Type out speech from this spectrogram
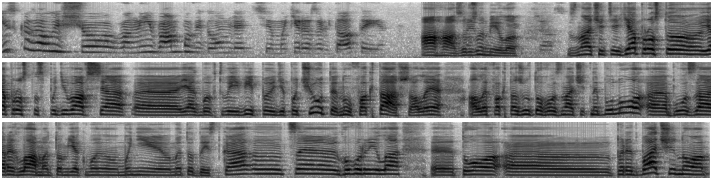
Мені сказали, що вони вам повідомлять мої результати. Ага, зрозуміло. Значить, я просто, я просто сподівався, е, якби в твоїй відповіді почути, ну, фактаж, але, але фактажу того, значить, не було, е, бо за регламентом, як ми- мені методистка е, це говорила, е, то е, передбачено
